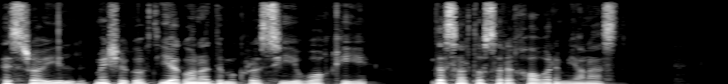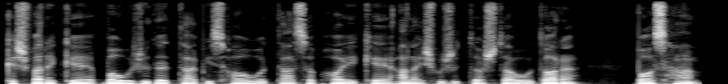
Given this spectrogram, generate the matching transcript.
اسرائیل میشه گفت یگانه دموکراسی واقعی در سر تا سر خاور میان است. کشوری که با وجود تعبیز ها و تعصب هایی که علیش وجود داشته و داره باز هم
